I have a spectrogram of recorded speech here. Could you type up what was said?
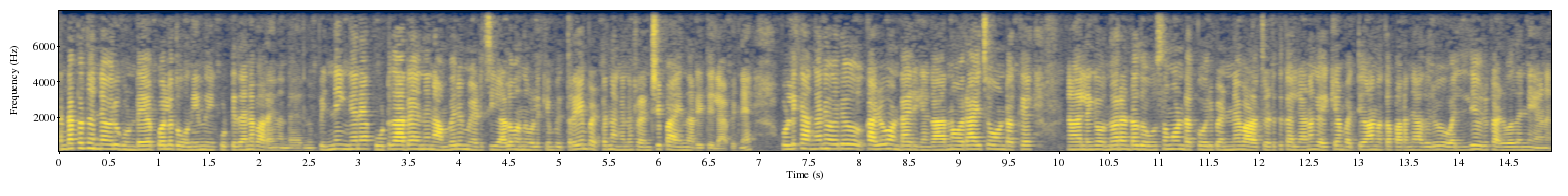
കണ്ടപ്പോൾ തന്നെ ഒരു ഗുണ്ടയെ പോലെ തോന്നിയെന്ന് ഈ കുട്ടി തന്നെ പറയുന്നുണ്ടായിരുന്നു. പിന്നെ ഇങ്ങനെ കൂട്ടുകാരുടെ തന്നെ നമ്പർ മേടിച്ച് ഇയാൾ വന്ന് വിളിക്കുമ്പോൾ ഇത്രയും പെട്ടെന്ന് അങ്ങനെ ഫ്രണ്ട്ഷിപ്പ് ആയെന്ന് അറിയത്തില്ല. പിന്നെ പുള്ളിക്ക് അങ്ങനെ ഒരു കഴിവുണ്ടായിരിക്കാം കാരണം ഒരാഴ്ച കൊണ്ടൊക്കെ അല്ലെങ്കിൽ ഒന്നോ രണ്ടോ ദിവസം കൊണ്ടൊക്കെ ഒരു പെണ്ണെ വളച്ചെടുത്ത് കല്യാണം കഴിക്കാൻ പറ്റുക എന്നൊക്കെ പറഞ്ഞാൽ അതൊരു വലിയൊരു കഴിവ് തന്നെയാണ്.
